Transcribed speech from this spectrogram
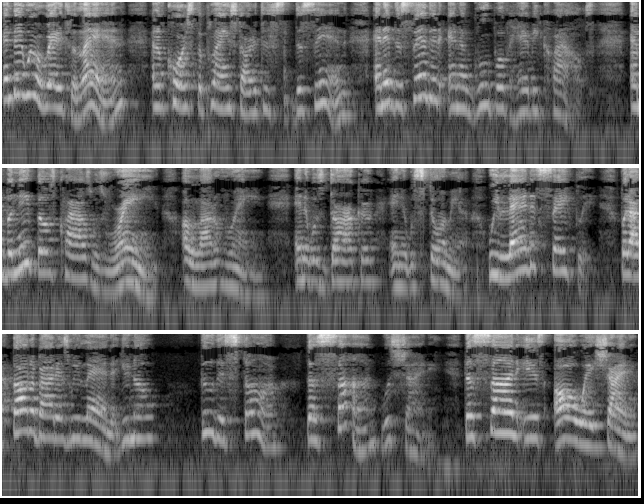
And then we were ready to land. And of course, the plane started to descend and it descended in a group of heavy clouds. And beneath those clouds was rain, a lot of rain. And it was darker and it was stormier. We landed safely. But I thought about as we landed, you know, through this storm, the sun was shining. The sun is always shining.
